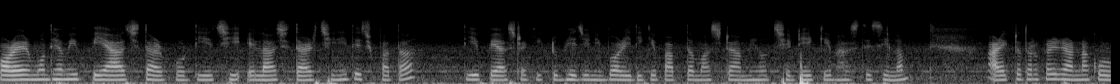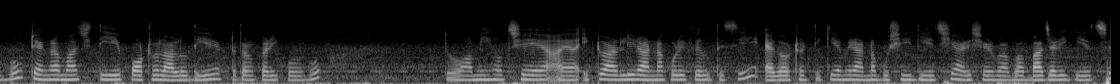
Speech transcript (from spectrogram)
কড়াইয়ের মধ্যে আমি পেঁয়াজ, তারপর দিয়েছি এলাচ, দারচিনি, তেজপাতা। দিয়ে পেঁয়াজটাকে একটু ভেজে নিব। আর এদিকে পাবদা মাছটা আমি হচ্ছে ঢেকে ভাজতেছিলাম। আরেকটা তরকারি রান্না করব। ট্যাংরা মাছ দিয়ে, পটল, আলু দিয়ে একটা তরকারি করব। তো আমি হচ্ছে একটু আর্লি রান্না করে ফেলতেছি। এগারোটার দিকে আমি রান্না বসিয়ে দিয়েছি। আরিসের বাবা বাজারে গিয়েছে।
